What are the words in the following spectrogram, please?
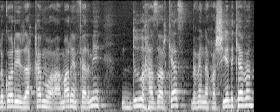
لگوری رقم و آمار فرمی دو هزار کس به نخوشیه دکون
